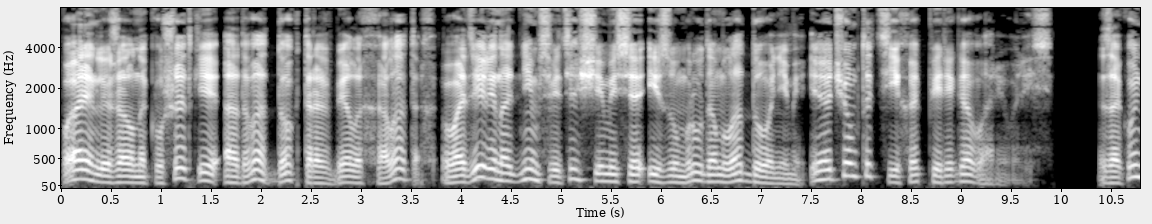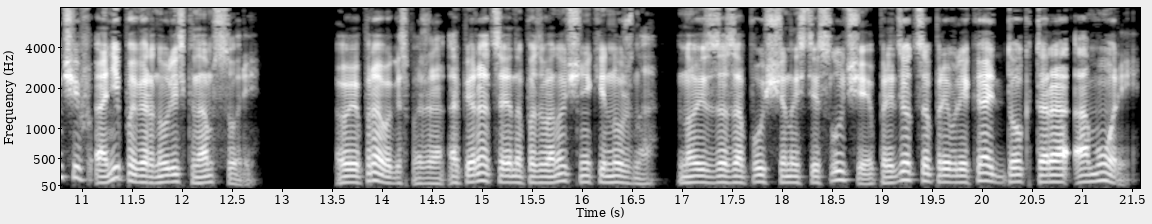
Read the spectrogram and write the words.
Парень лежал на кушетке, а два доктора в белых халатах водили над ним светящимися изумрудом ладонями и о чем-то тихо переговаривались. Закончив, они повернулись к нам с Ори. «Вы правы, госпожа, операция на позвоночнике нужна, но из-за запущенности случая придется привлекать доктора Амори,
